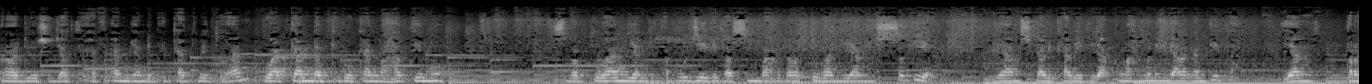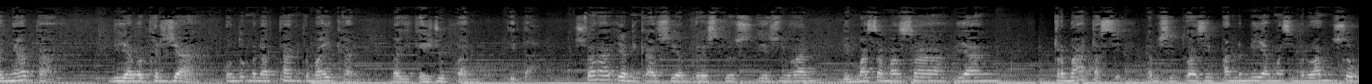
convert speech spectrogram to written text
Radio Sejahtera FM yang diberkati Tuhan. Kuatkan dan teguhkanlah hatimu. Sebab Tuhan yang kita puji, kita sembah adalah Tuhan yang setia. Yang sekali-kali tidak pernah meninggalkan kita. Yang ternyata dia bekerja untuk mendatangkan kebaikan bagi kehidupan kita. Saudara yang dikasih yang Kristus Yesus Tuhan di masa-masa yang terbatas ini dalam situasi pandemi yang masih berlangsung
